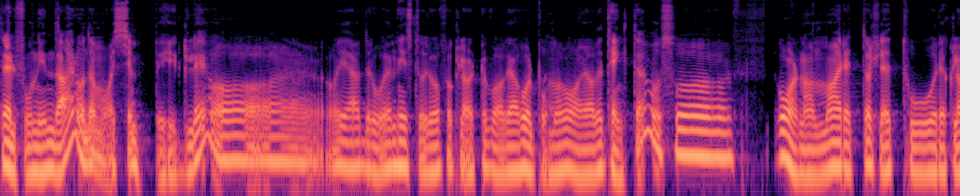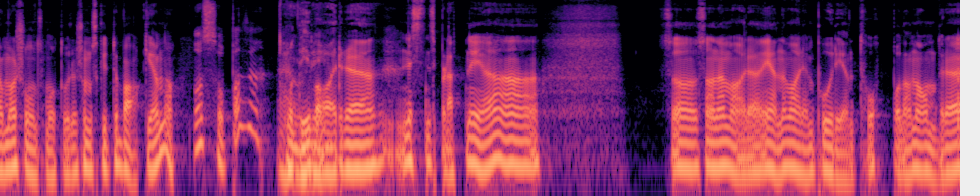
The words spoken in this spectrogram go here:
telefonen inn der, og den var kjempehyggelig. Og, og jeg dro en historie og forklarte hva jeg holdt på med, hva jeg hadde tenkt det. Og så ordna han meg rett og slett to reklamasjonsmotorer som skulle tilbake igjen. da. Og såpass, ja. Og de var uh, nesten splatt nye. eh, så, så den var, ene var en porien topp, og den andre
